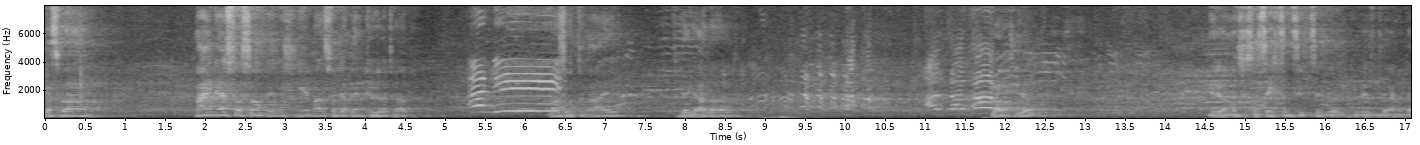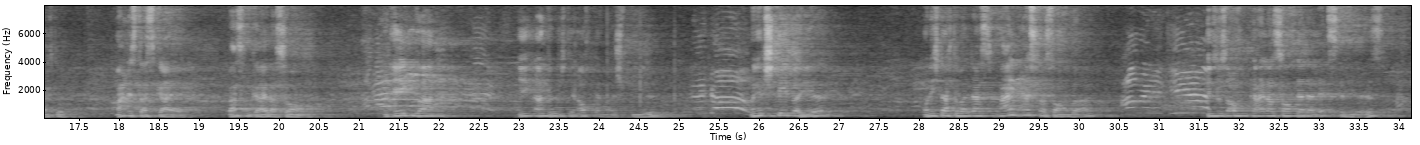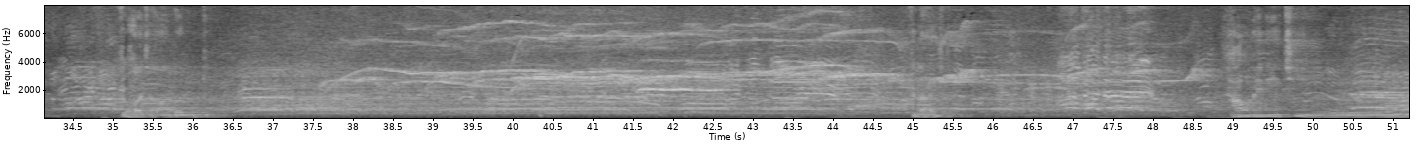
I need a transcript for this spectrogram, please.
Das war mein erster Song, den ich jemals von der Band gehört habe. Andi! War so drei, vier Jahre alt. Glaubt ihr? Nee, da muss ich so 16, 17 gewesen sein und dachte, Mann, ist das geil. Was ein geiler Song. Und irgendwann, irgendwann würde ich den auch gerne mal spielen. Und jetzt stehen wir hier. Und ich dachte, weil das mein erster Song war, ist es auch ein geiler Song, der der letzte hier ist. Für heute Abend. Vielleicht. How many tears?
